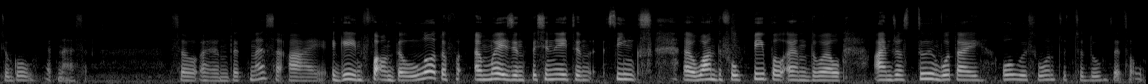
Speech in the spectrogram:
to go at NASA. So, and at NASA, I again found a lot of amazing, fascinating things, uh, wonderful people, and well, I'm just doing what I always wanted to do, that's all.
